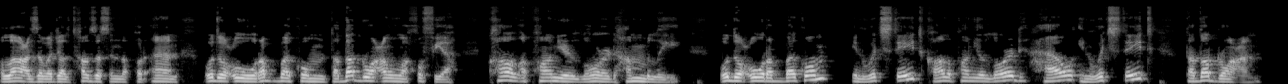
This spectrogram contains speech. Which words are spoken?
Allah Azza wa Jal tells us in the Quran, Udu'u rabbakum tadarru'an wa khufiyah. Call upon your Lord humbly. Udu'u rabbakum. In which state? Call upon your Lord. How? In which state? Tadarru'an.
